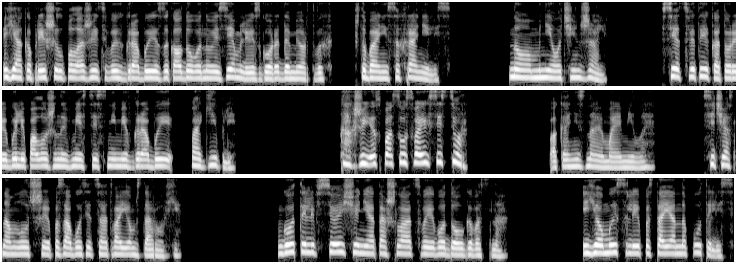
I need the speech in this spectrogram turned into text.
Якоб решил положить в их гробы заколдованную землю из города мертвых, чтобы они сохранились. Но мне очень жаль. Все цветы, которые были положены вместе с ними в гробы, погибли. Как же я спасу своих сестер? Пока не знаю, моя милая. Сейчас нам лучше позаботиться о твоем здоровье. Готель все еще не отошла от своего долгого сна. Ее мысли постоянно путались,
